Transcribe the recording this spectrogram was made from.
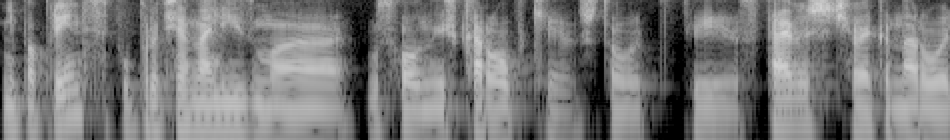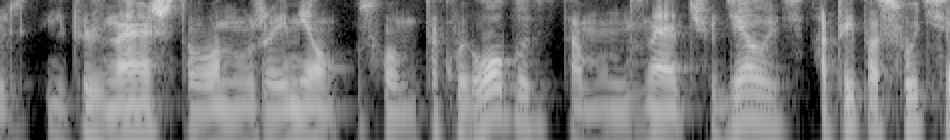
не по принципу профессионализма, условно, из коробки, что вот ты ставишь человека на роль, и ты знаешь, что он уже имел, условно, такой опыт, там, он знает, что делать, а ты, по сути,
